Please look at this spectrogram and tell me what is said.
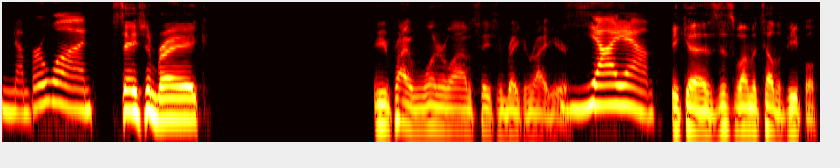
number 1. Station break. You're probably wondering why I'm station breaking right here. Yeah, I am. Because this is what I'm going to tell the people.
